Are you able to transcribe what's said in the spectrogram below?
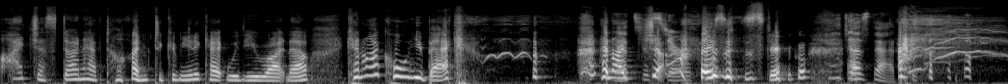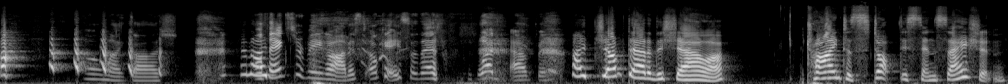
I just don't have time to communicate with you right now. Can I call you back? and That's I just, hysterical. is it hysterical? Who does that? oh my gosh. And well, I, thanks for being honest. Okay, so that's what happened. I jumped out of the shower trying to stop this sensation.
